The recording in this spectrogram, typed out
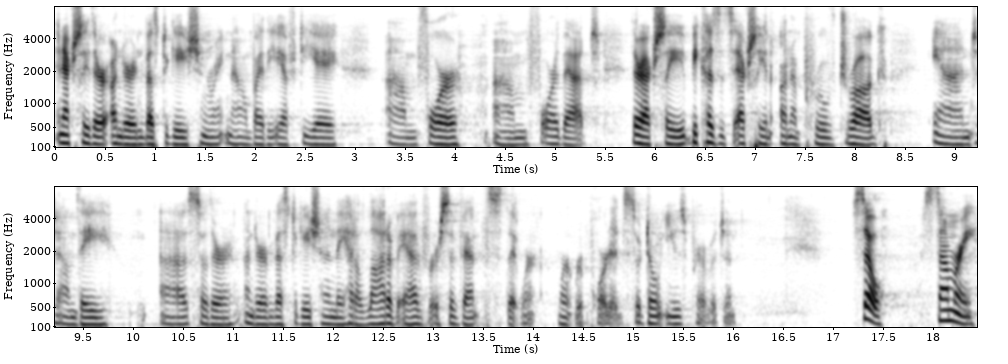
And actually, they're under investigation right now by the FDA um, for, um, for that. They're actually, because it's actually an unapproved drug, and um, they, uh, so they're under investigation, and they had a lot of adverse events that weren't, weren't reported. So don't use Prevagen. So, summary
